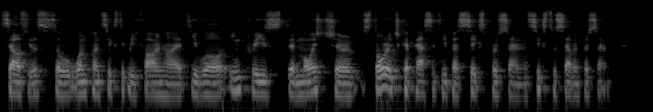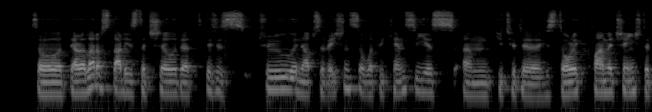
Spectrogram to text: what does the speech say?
Celsius, so 1.6 degree Fahrenheit, you will increase the moisture storage capacity by 6%, 6 to 7%. So there are a lot of studies that show that this is true in observations. So what we can see is um, due to the historic climate change that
